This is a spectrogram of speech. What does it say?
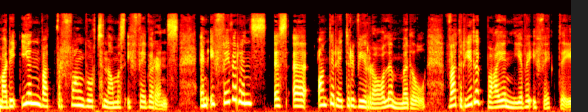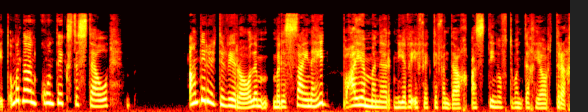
maar die een wat vervang word se naam is Efavirenz. En Efavirenz is 'n antiretrovirale middel wat redelik baie neeweffekte het. Om dit nou in konteks te stel, antiretrovirale medisyne het baie minder neeweffekte vandag as 10 of 20 jaar terug.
